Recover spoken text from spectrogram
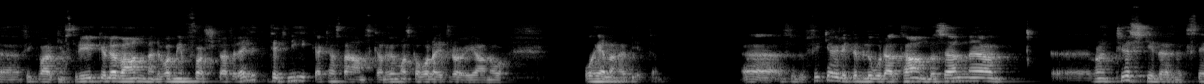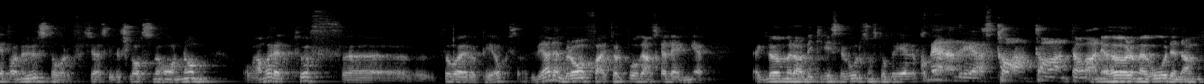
Uh, fick varken stryk eller vann, men det var min första. För det är lite teknik att kasta handskarna, hur man ska hålla i tröjan och, och hela den här biten. Uh, så då fick jag ju lite blodad tand och sen uh, var en tysk kille som hette Stefan Ustorf, så jag skulle slåss med honom. Och han var rätt tuff eh, för att vara europé också. Så vi hade en bra fight, höll på ganska länge. Jag glömmer aldrig Christer Olsson som står bredvid. Kom igen Andreas! Ta han, ta han, ta han! Jag hör de här orden.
